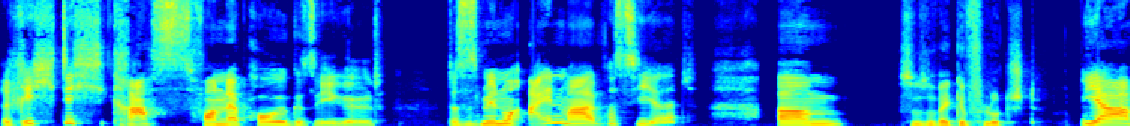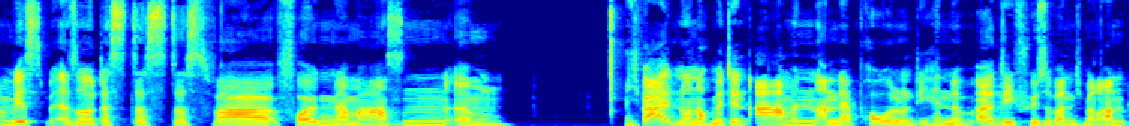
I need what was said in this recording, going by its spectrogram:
richtig krass von der Pole gesegelt. Das ist mir nur einmal passiert. Ähm, du so weggeflutscht? ja, mir ist, also das, das, das war folgendermaßen, ähm, ich war halt nur noch mit den Armen an der Pole und die Hände, äh, die Füße waren nicht mehr dran.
